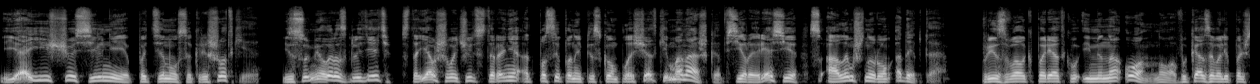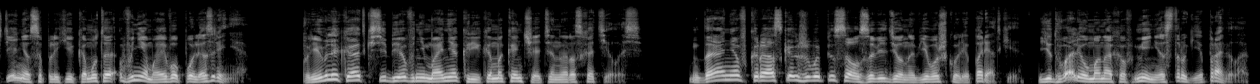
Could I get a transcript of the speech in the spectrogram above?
Я еще сильнее подтянулся к решетке и сумел разглядеть стоявшего чуть в стороне от посыпанной песком площадки монашка в серой рясе с алым шнуром адепта. Призвал к порядку именно он, но выказывали почтение сопляки кому-то вне моего поля зрения. Привлекать к себе внимание криком окончательно расхотелось. Даня в красках живописал заведенный в его школе порядки. Едва ли у монахов менее строгие правила.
